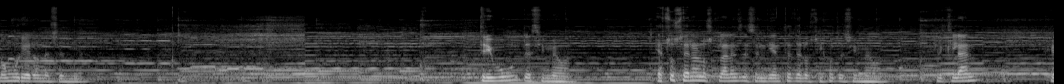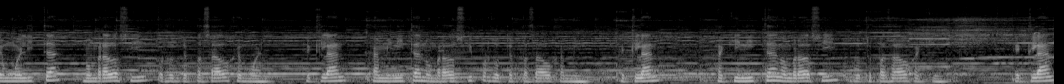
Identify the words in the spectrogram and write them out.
no murieron ese día. Tribu de Simeón. Estos eran los clanes descendientes de los hijos de Simeón. El clan Gemuelita, nombrado así por su antepasado Gemuel. El clan Jaminita, nombrado así por su antepasado Jamín. El clan Jaquinita, nombrado así por su antepasado Jaquín. El clan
